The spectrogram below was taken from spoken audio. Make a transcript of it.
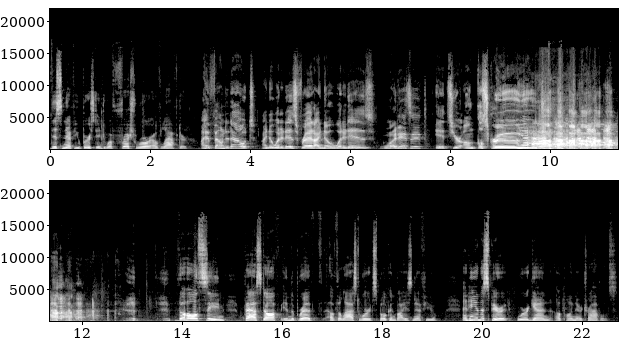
This nephew burst into a fresh roar of laughter. I have found it out. I know what it is, Fred. I know what it is. What is it? It's your Uncle Scrooge. Yeah. The whole scene passed off in the breath of the last words spoken by his nephew, and he and the spirit were again upon their travels.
